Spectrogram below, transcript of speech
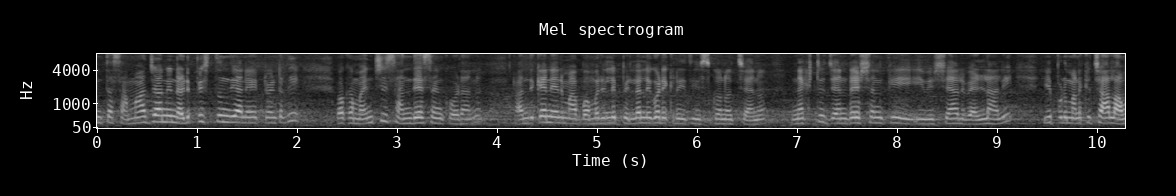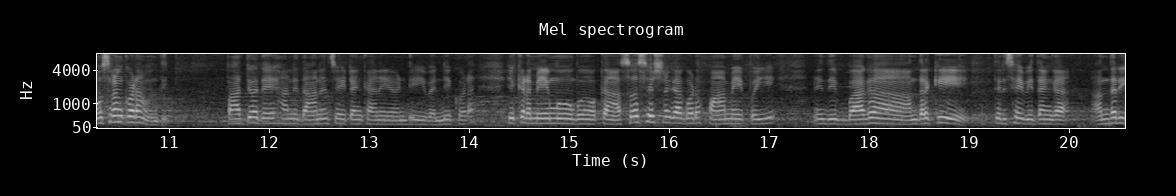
ఇంత సమాజాన్ని నడిపిస్తుంది అనేటువంటిది ఒక మంచి సందేశం కూడాను. అందుకే నేను మా బొమ్మరిల్లి పిల్లల్ని కూడా ఇక్కడికి తీసుకొని వచ్చాను. నెక్స్ట్ జనరేషన్కి ఈ విషయాలు వెళ్ళాలి. ఇప్పుడు మనకి చాలా అవసరం కూడా ఉంది. పార్థివ దేహాన్ని దానం చేయటం కానివ్వండి ఇవన్నీ కూడా. ఇక్కడ మేము ఒక అసోసియేషన్గా కూడా ఫామ్ అయిపోయి ఇది బాగా అందరికీ తెలిసే విధంగా అందరి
